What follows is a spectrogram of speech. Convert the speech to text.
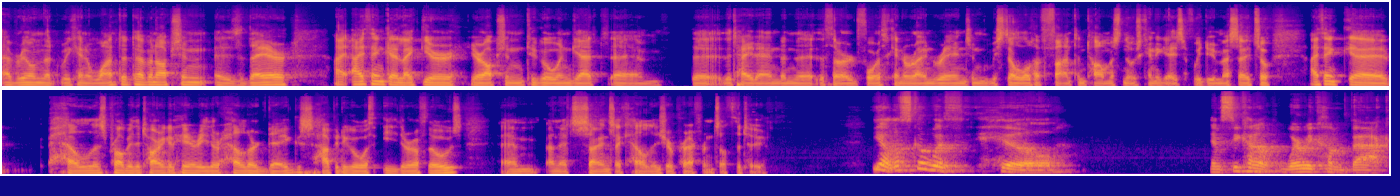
everyone that we kind of wanted to have an option is there. I, I think I like your your option to go and get um, the the tight end and the, the third, fourth kind of round range, and we still will have Fant and Thomas and those kind of guys if we do miss out. So I think uh, Hill is probably the target here, either Hill or Diggs. Happy to go with either of those, um, and it sounds like Hill is your preference of the two. Yeah, let's go with Hill and see kind of where we come back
